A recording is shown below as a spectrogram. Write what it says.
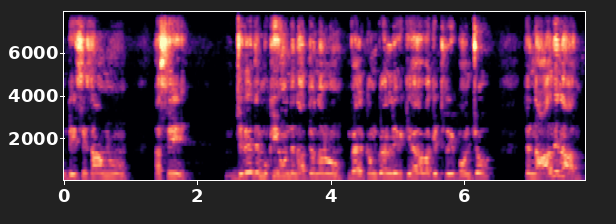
ਡੀਸੀ ਸਾਹਿਬ ਨੂੰ ਅਸੀਂ ਜ਼ਿਲ੍ਹੇ ਦੇ ਮੁਖੀ ਹੋਣ ਦੇ ਨਾਤੇ ਉਹਨਾਂ ਨੂੰ ਵੈਲਕਮ ਕਰਨ ਲਈ ਵੀ ਕਿਹਾ ਵਾ ਕਿ ਤੁਸੀਂ ਪਹੁੰਚੋ। ਤੇ ਨਾਲ ਦੇ ਨਾਲ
